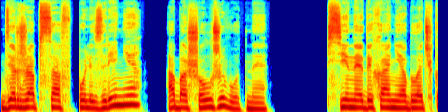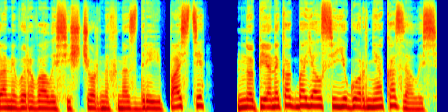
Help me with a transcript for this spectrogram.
Держа пса в поле зрения, обошел животное. Псиное дыхание облачками вырывалось из черных ноздрей и пасти, но пены, как боялся Егор, не оказалось.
